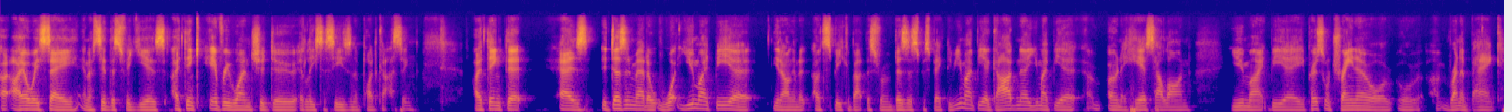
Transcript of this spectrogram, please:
I always say, and I've said this for years, I think everyone should do at least a season of podcasting. I think that as it doesn't matter what you might be a, you know, I'm going to speak about this from a business perspective. You might be a gardener, you might be a um, own a hair salon, you might be a personal trainer or or um, run a bank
